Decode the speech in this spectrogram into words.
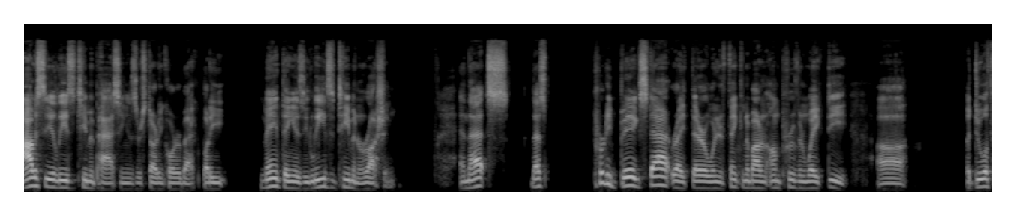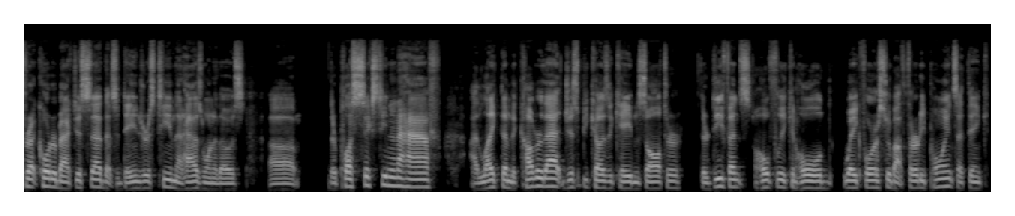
obviously, he leads the team in passing as their starting quarterback, but he main thing is he leads the team in rushing, and that's that's pretty big stat right there when you're thinking about an unproven Wake D. Uh, a dual threat quarterback just said that's a dangerous team that has one of those. Uh, they're plus 16 and a half. I like them to cover that just because of Kaidon Salter. Their defense hopefully can hold Wake Forest to about 30 points. I think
